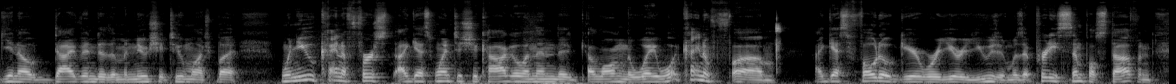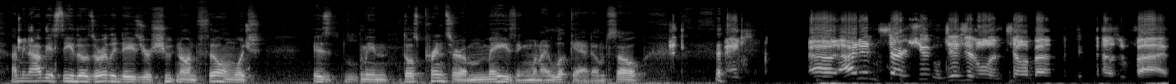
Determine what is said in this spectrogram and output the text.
you know dive into the minutia too much, but when you kind of first, I guess, went to Chicago and then the, along the way, what kind of um, I guess photo gear were you using? Was it pretty simple stuff? And I mean, obviously, those early days you're shooting on film, which is, I mean, those prints are amazing when I look at them. So. uh, I didn't start shooting digital until about 2005.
